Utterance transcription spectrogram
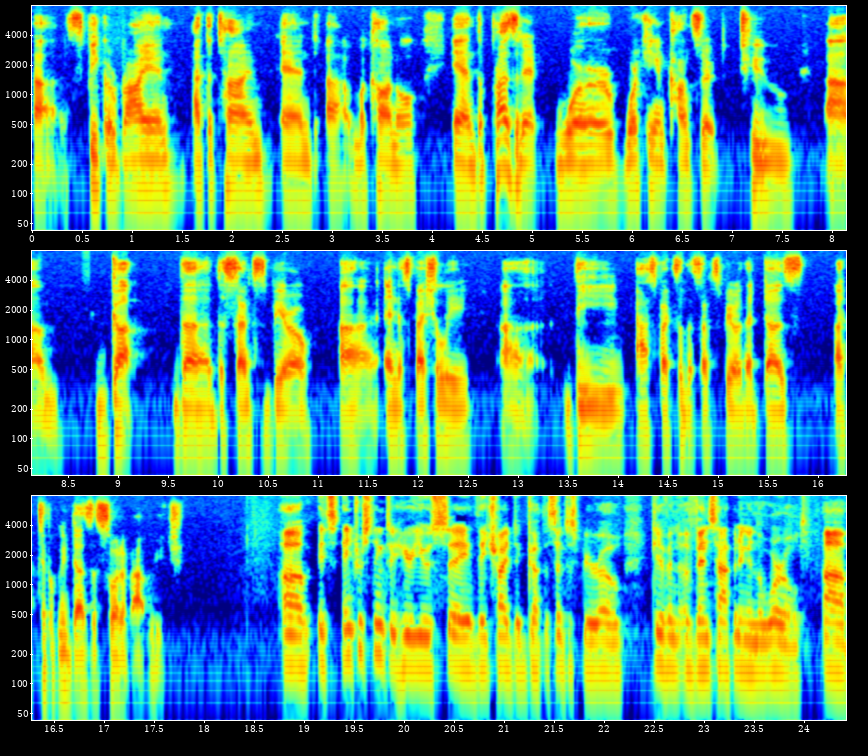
uh, Speaker Ryan at the time and uh, McConnell and the president were working in concert to um, gut the the Census Bureau uh, and especially uh, the aspects of the Census Bureau that does typically does this sort of outreach. Uh, it's interesting to hear you say they tried to gut the Census Bureau given events happening in the world. Uh,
